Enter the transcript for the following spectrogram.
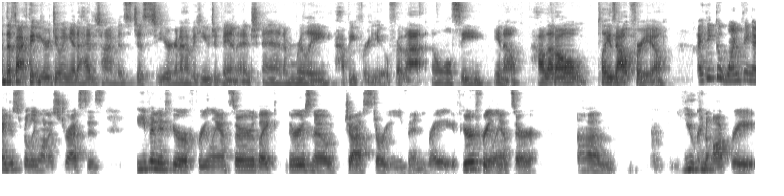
the fact that you're doing it ahead of time is just you're going to have a huge advantage and i'm really happy for you for that and we'll see you know how that all plays out for you I think the one thing I just really want to stress is even if you're a freelancer, like there is no just or even, right? If you're a freelancer, um, you can operate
